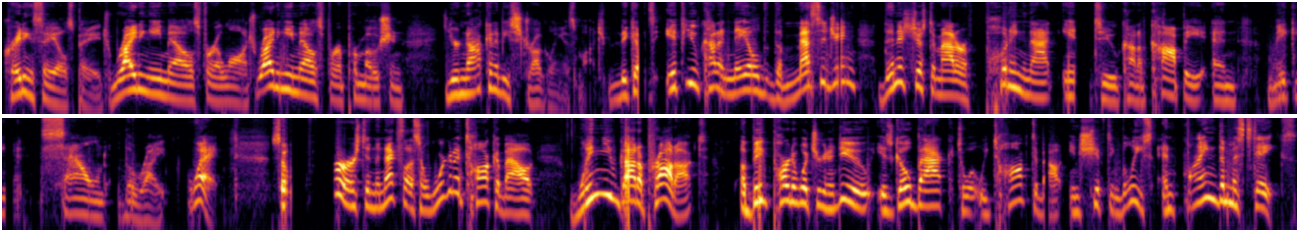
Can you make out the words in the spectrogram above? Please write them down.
creating a sales page, writing emails for a launch, writing emails for a promotion, you're not going to be struggling as much because if you've kind of nailed the messaging, then it's just a matter of putting that into kind of copy and making it sound the right way. So, first, in the next lesson, we're going to talk about when you've got a product a big part of what you're going to do is go back to what we talked about in shifting beliefs and find the mistakes.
